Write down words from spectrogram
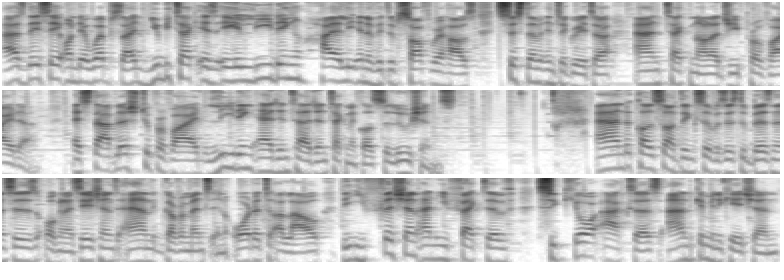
as they say on their website, Ubitech is a leading, highly innovative software house, system integrator, and technology provider, established to provide leading edge intelligent technical solutions and consulting services to businesses, organizations, and governments in order to allow the efficient and effective secure access and communication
